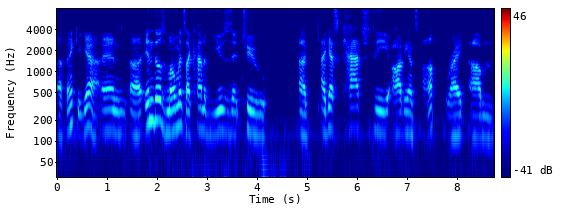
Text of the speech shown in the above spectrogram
Uh, thank you. Yeah, and uh, in those moments, I kind of used it to, uh, I guess, catch the audience up right? Um,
